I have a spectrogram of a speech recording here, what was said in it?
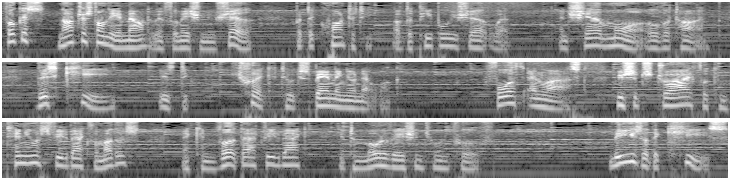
focus not just on the amount of information you share, but the quantity of the people you share it with, and share more over time. This key is the trick to expanding your network. Fourth and last, you should strive for continuous feedback from others and convert that feedback into motivation to improve. These are the keys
